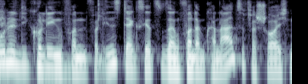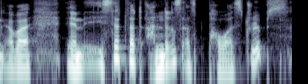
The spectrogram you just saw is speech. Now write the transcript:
ohne die Kollegen von, von Instax jetzt sozusagen von deinem Kanal zu verscheuchen, aber ähm, ist das was anderes als Powerstrips?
